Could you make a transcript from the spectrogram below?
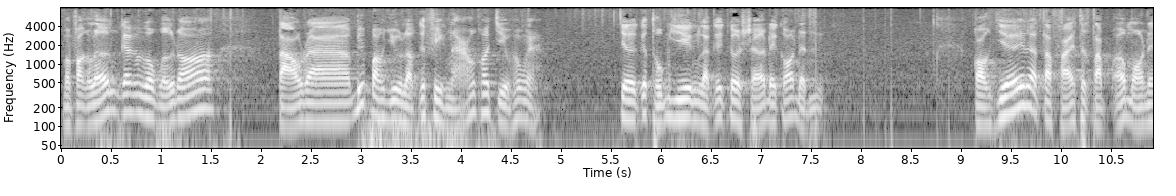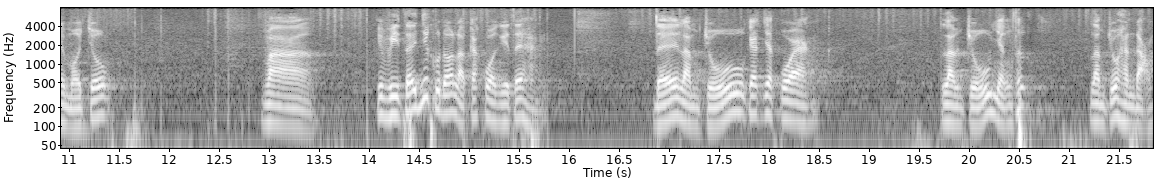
Mà phần lớn các cái ngôn ngữ đó tạo ra biết bao nhiêu là cái phiền não khó chịu không à cho nên cái thuận duyên là cái cơ sở để có định. Còn giới là ta phải thực tập ở mọi nơi, mọi chốn. Và cái vi tế nhất của nó là các quan nghi tế hạnh để làm chủ các giác quan, làm chủ nhận thức, làm chủ hành động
